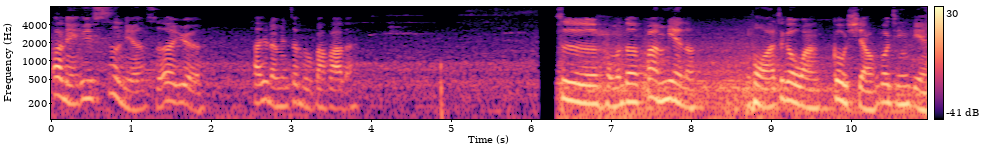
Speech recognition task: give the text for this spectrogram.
二零一四年十二月，沙县人民政府颁发的。是我们的拌面呢，哇，这个碗够小，够经典。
